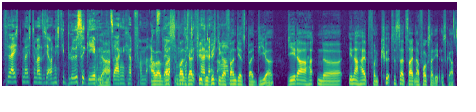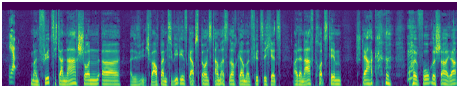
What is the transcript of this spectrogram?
vielleicht möchte man sich auch nicht die Blöße geben Ja. und sagen, ich habe vom Aber was, Axtwerfen was ich halt viel, viel wichtiger fand jetzt bei dir, jeder hat eine, innerhalb von kürzester Zeit ein Erfolgserlebnis gehabt. Ja, Man fühlt sich danach schon, äh, also ich war auch beim Zivildienst, gab es bei uns damals noch, ja, man fühlt sich jetzt aber danach trotzdem stärker, euphorischer, ja,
